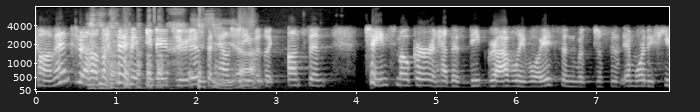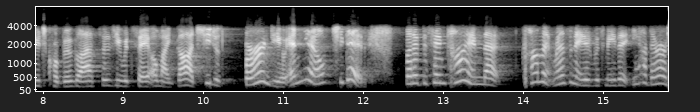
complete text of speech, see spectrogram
comment. Um, if you knew Judith and how yeah. she was a constant chain smoker and had this deep gravelly voice and was just and wore these huge Corbu glasses, you would say, "Oh my God, she just burned you," and you know she did. But at the same time, that comment resonated with me that yeah, there are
